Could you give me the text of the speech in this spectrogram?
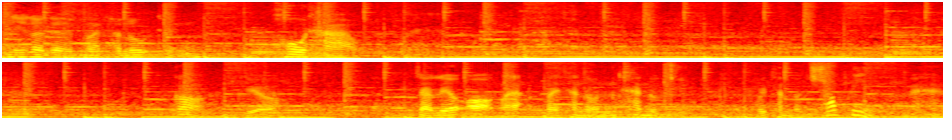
อันนี้เราเดินมาทะลุถึงโฮทาวก็เดี๋ยวจะเลี้ยวออกแล้วไปถนนทานุกิไปถนนช้อปปิ้งนะฮะ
